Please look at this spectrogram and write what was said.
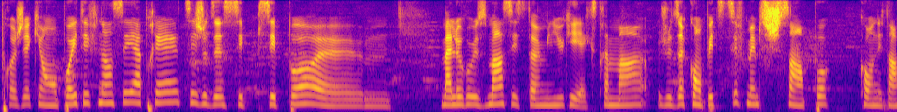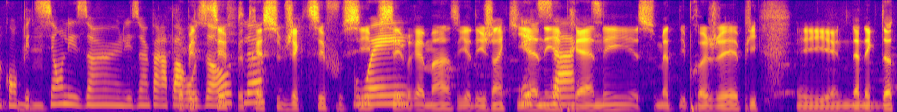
projets qui n'ont pas été financés après. Tu sais, je veux dire, c'est, pas. euh, malheureusement, c'est, c'est un milieu qui est extrêmement, je veux dire, compétitif, même si je sens pas qu'on est en compétition les uns les uns par rapport aux autres. là. très subjectif aussi. C'est vraiment, il y a des gens qui, année après année, soumettent des projets. Puis il y a une anecdote,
